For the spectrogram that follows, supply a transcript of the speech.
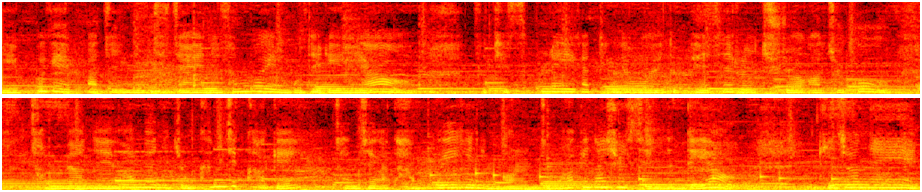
예쁘게 빠진 디자인을 선보인 모델이에요. 디스플레이 같은 경우에도 베젤을 줄여가지고 전면에 화면이 좀 큼직하게 전체가 다 보이는 걸 확인하실 수 있는데요. 기존에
